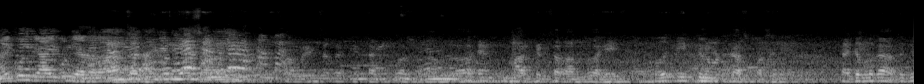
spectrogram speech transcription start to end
ऐकून घ्या ऐकून घ्या मार्केटचा भाग जो आहे तो एक किलोमीटरच्या आसपास आहे. त्याच्यामुळे काय होतं की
